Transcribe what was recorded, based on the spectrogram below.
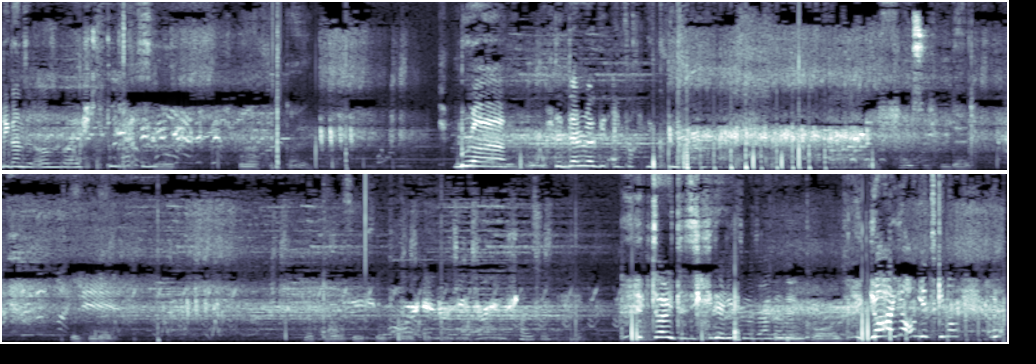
wie bei mir. Wie er die ganze Zeit ausweicht. Ich bin einfach geil. Ich Bruh, der. Daryl geht einfach in die Grüne. Scheiße, ich bin dead. Ich bin dead. Ich hab 1500 Scheiße. Sorry, dass ich wieder jetzt mal sage. Ja, ja, und jetzt genau. Ja.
